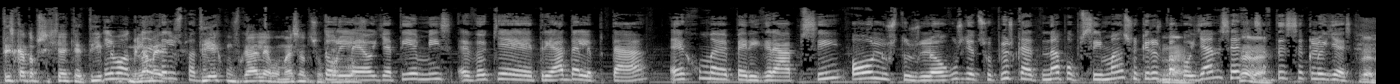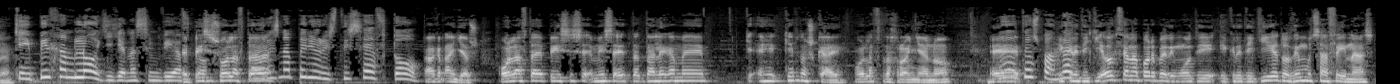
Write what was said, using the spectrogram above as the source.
Τι κατοψυχία και τι. Λοιπόν, ναι, μιλάμε, ναι, τι έχουν βγάλει από μέσα τους ο Το λέω γιατί εμείς εδώ και 30 λεπτά έχουμε περιγράψει όλους τους λόγους για τους οποίους, κατά την άποψή μας, ο κύριος ναι. Μπακογιάννη έχασε αυτές τις εκλογές. Και υπήρχαν λόγοι για να συμβεί αυτό. Επίσης, όλα αυτά. Χωρίς να περιοριστεί σε αυτό. Α, σου. Όλα αυτά επίσης εμείς ε, τα, τα λέγαμε και, ε, και από το Sky όλα αυτά τα χρόνια εννοώ. Ε, ναι, πάντων. Η ναι. κριτική, όχι θέλω να πω ρε παιδί μου, ότι η κριτική για το Δήμο της Αθήνας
